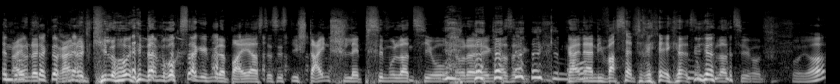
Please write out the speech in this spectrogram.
Ein 300, Rucksack- 300 Kilo in deinem Rucksack irgendwie dabei hast. Das ist die Steinschlepp-Simulation oder irgendwas. Keine Ahnung, die Wasserträger-Simulation. Oh ja?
